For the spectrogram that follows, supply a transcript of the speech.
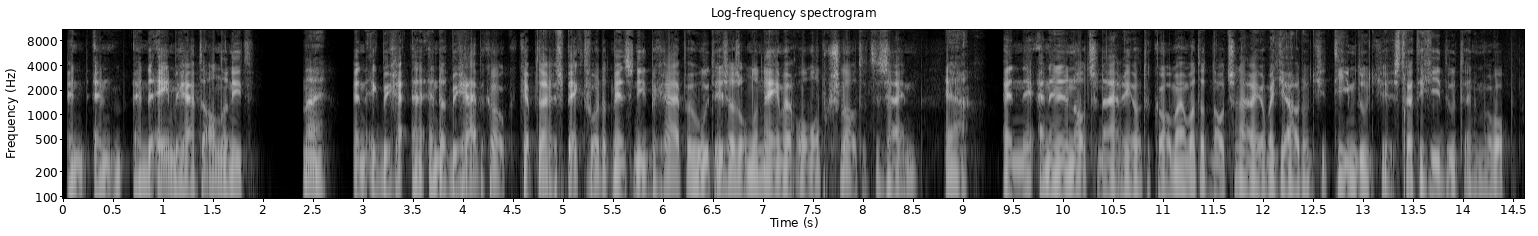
En, en, en de een begrijpt de ander niet. Nee. En, ik begrijp, en en dat begrijp ik ook. Ik heb daar respect voor dat mensen niet begrijpen hoe het is als ondernemer om opgesloten te zijn. Ja. En, en in een noodscenario te komen. En wat dat noodscenario met jou doet, je team doet, je strategie doet en noem maar op.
